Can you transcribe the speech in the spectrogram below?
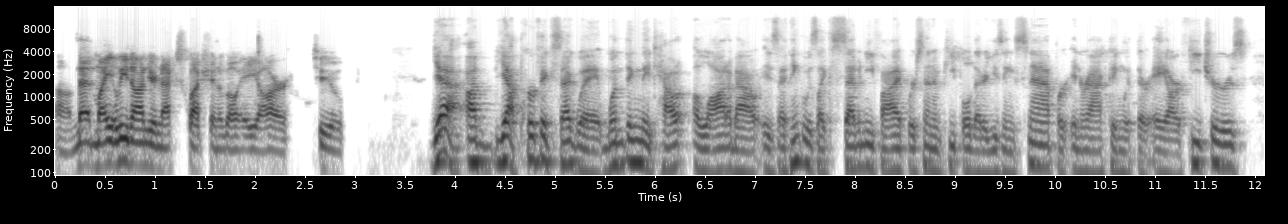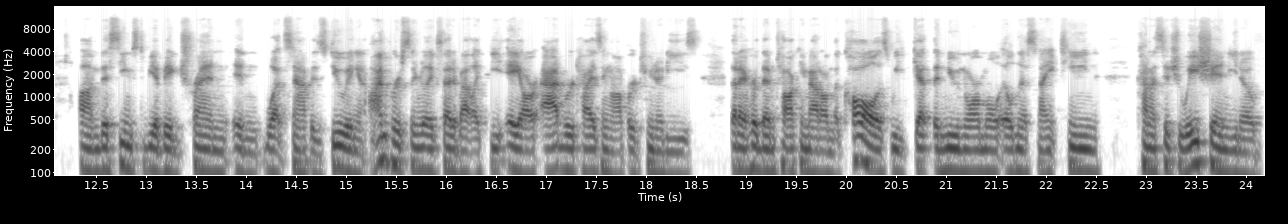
Um, that might lead on to your next question about AR too. Yeah, um, yeah, perfect segue. One thing they tout a lot about is I think it was like 75% of people that are using Snap or interacting with their AR features. Um, this seems to be a big trend in what Snap is doing, and I'm personally really excited about like the AR advertising opportunities that I heard them talking about on the call as we get the new normal illness 19 kind of situation, you know,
